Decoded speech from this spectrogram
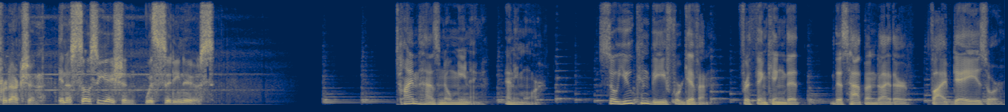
production in association with City News time has no meaning anymore. So you can be forgiven for thinking that this happened either five days or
